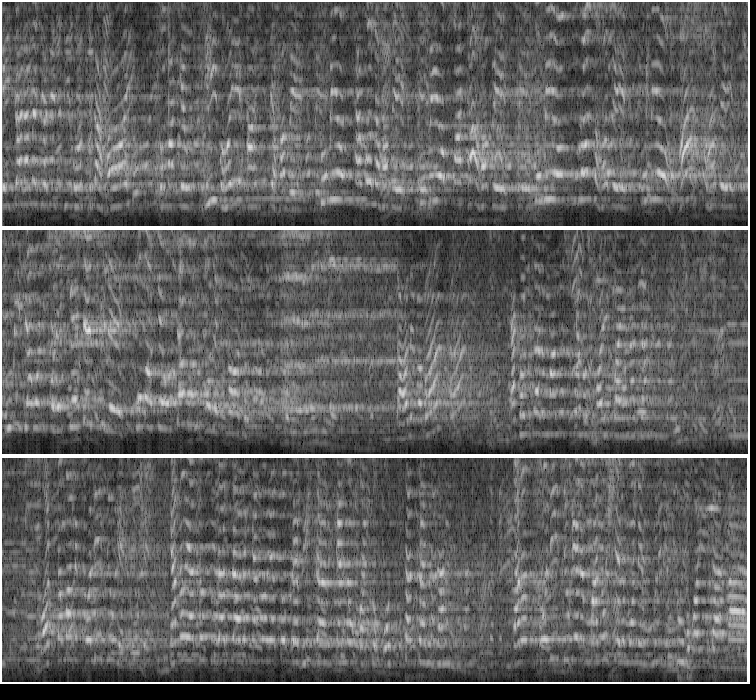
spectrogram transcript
এই জন্মে যদি জীব হত্যা হয় তোমাকে জীব হয়ে আসতে হবে। তুমিও ছাগল হবে, তুমিও পাঠা হবে, তুমিও মুরগ হবে, তুমিও হাঁস হবে। তুমি যেমন করে কেটেছিলে, তোমাকেও তেমন করে কাটবে তাহলে বাবা, এখনকার মানুষ কেন ভয় পায় না জান? বর্তমানে কলি যুগে কারণ কলি যুগের মানুষের মনে মৃত্যু ভয়টা নাই।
